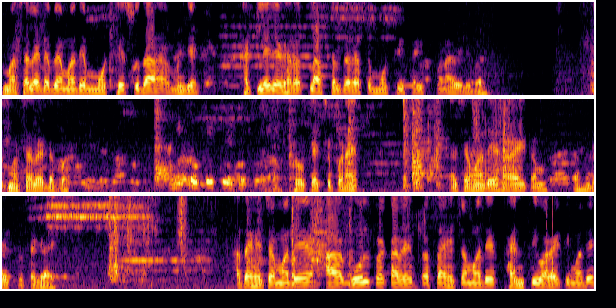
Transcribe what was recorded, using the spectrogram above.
मसाला डब्यामध्ये मोठे सुद्धा म्हणजे खटल्याच्या घरातला असेल तर असं मोठी साईज पण अवेलेबल मसाला डब्बा आणि ठोक्याचे पण. आहेत. त्याच्यामध्ये हा आयटम भांड्याचं सगळं आहे. आता ह्याच्यामध्ये हा गोल प्रकार आहे. तसा ह्याच्यामध्ये फॅन्सी व्हरायटीमध्ये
